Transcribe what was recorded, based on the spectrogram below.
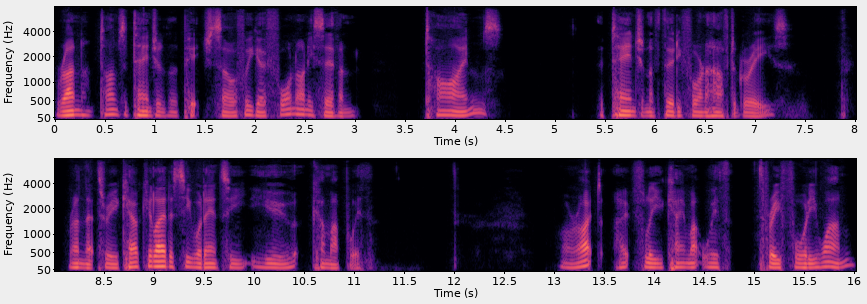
run times the tangent of the pitch. So if we go 497 times the tangent of 34 and a half degrees, run that through your calculator, see what answer you come up with. All right, hopefully you came up with 341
